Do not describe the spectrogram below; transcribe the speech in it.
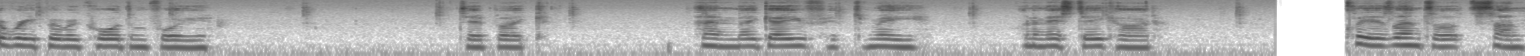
a Reaper record them for you, said Blake. And they gave it to me on an SD card. Clear as Lancelot's son.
